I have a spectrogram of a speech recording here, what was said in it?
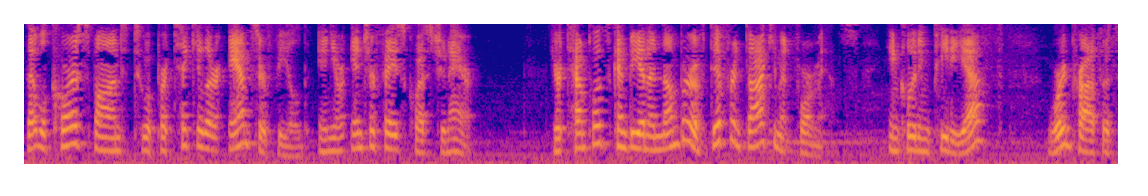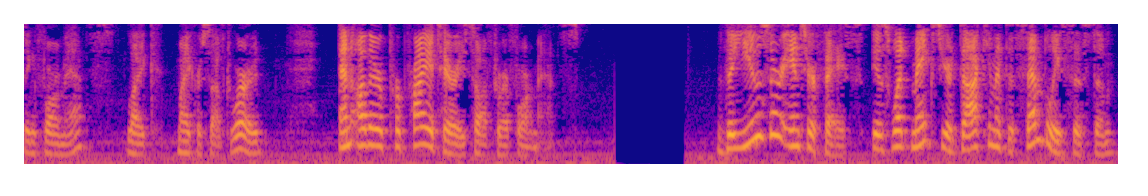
that will correspond to a particular answer field in your interface questionnaire. Your templates can be in a number of different document formats, including PDF, word processing formats, like Microsoft Word, and other proprietary software formats. The user interface is what makes your document assembly system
